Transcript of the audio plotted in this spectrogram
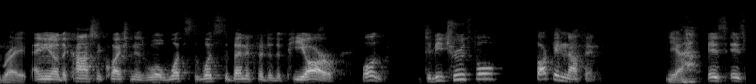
Right. And you know, the constant question is, well, what's the, what's the benefit of the PR? Well, to be truthful, fucking nothing. Yeah. Is is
